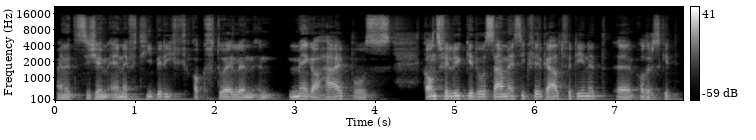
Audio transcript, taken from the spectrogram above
meine, das ist ja im NFT-Bereich aktuell ein, ein mega Hype, wo es ganz viele Leute gibt, die saumässig viel Geld verdienen, äh, oder es gibt,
